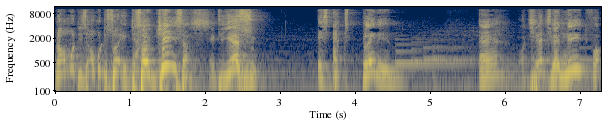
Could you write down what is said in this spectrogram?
na ɔmode sɛ- ɔmode sɔ agya So Jesus nti yesu is explaining eh, the need for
